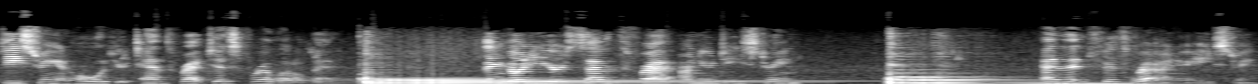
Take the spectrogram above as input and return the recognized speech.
D string and hold your 10th fret just for a little bit. Then go to your 7th fret string.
